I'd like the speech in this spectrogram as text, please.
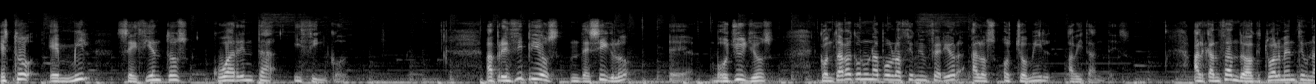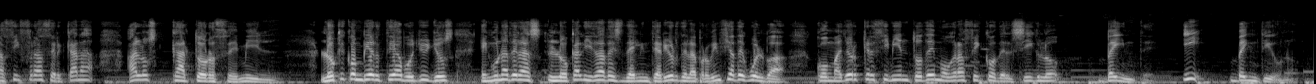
Esto en 1645. A principios de siglo, eh, contaba con una población inferior a los 8.000 habitantes, alcanzando actualmente una cifra cercana a los 14.000, lo que convierte a Bollullos en una de las localidades del interior de la provincia de Huelva con mayor crecimiento demográfico del siglo XX y XXI.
